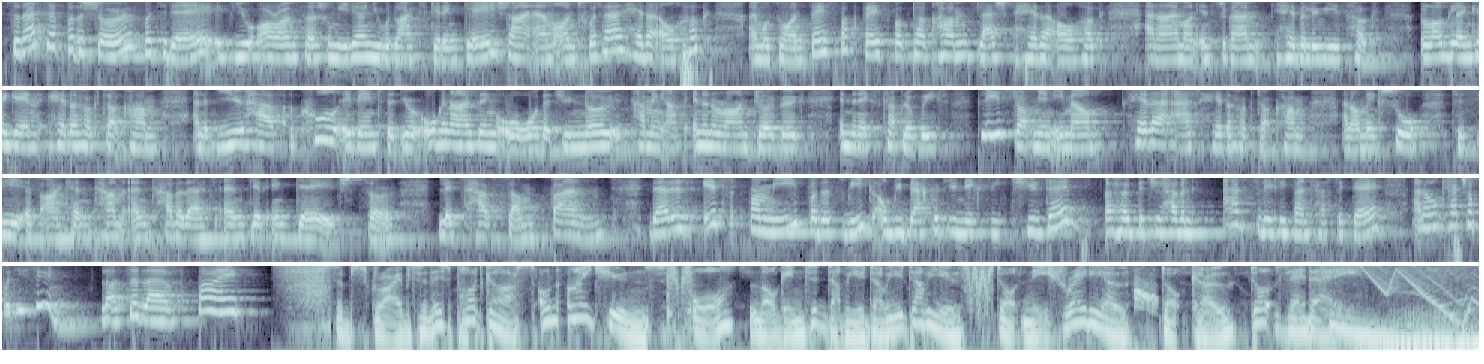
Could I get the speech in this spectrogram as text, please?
So that's it for the show for today. If you are on social media and you would like to get engaged, I am on Twitter, Heather L. Hook. I'm also on Facebook, facebook.com slash Heather L. Hook. And I'm on Instagram, Heather Louise Hook. Blog link again, heatherhook.com. And if you have a cool event that you're organizing or that you know is coming up in and around Joburg in the next couple of weeks, please drop me an email, heather at heatherhook.com, and I'll make sure to see if I can come and cover that and get engaged. So let's have some fun. That is it from me for this week. I'll be back with you next week, Tuesday. I hope that you have an absolutely fantastic day, and I will catch up with you soon. Lots of love. Bye. Subscribe to this podcast on iTunes or log into www.nicheradio.co.za.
